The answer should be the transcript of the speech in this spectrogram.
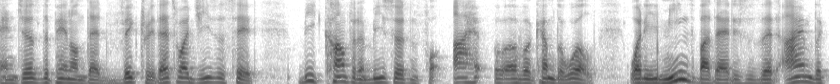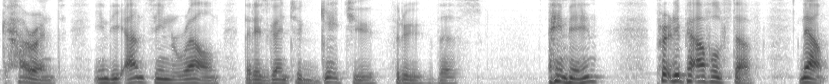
And just depend on that victory. That's why Jesus said, Be confident, be certain, for I have overcome the world. What he means by that is, is that I am the current in the unseen realm that is going to get you through this. Amen. Pretty powerful stuff. Now,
